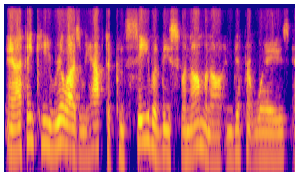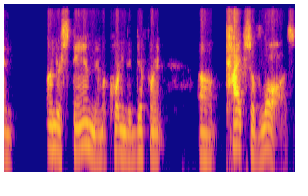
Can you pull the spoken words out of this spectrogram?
And I think he realized we have to conceive of these phenomena in different ways and understand them according to different uh, types of laws.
